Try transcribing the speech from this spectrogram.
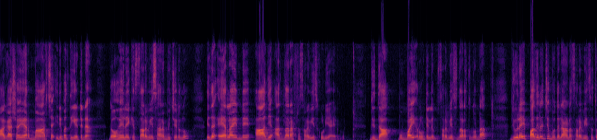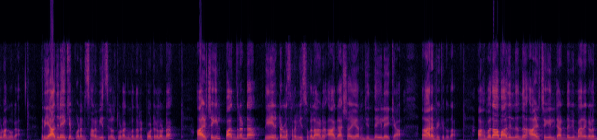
ആകാശ എയർ മാർച്ച് ഇരുപത്തിയെട്ടിന് ദോഹയിലേക്ക് സർവീസ് ആരംഭിച്ചിരുന്നു. ഇത് എയർലൈനിന്റെ ആദ്യ അന്താരാഷ്ട്ര സർവീസ് കൂടിയായിരുന്നു. ജിദ്ദ മുംബൈ റൂട്ടിലും സർവീസ് നടത്തുന്നുണ്ട്. ജൂലൈ പതിനഞ്ച് മുതലാണ് സർവീസ് തുടങ്ങുക. റിയാദിലേക്കും ഉടൻ സർവീസുകൾ തുടങ്ങുമെന്ന റിപ്പോർട്ടുകളുണ്ട്. ആഴ്ചയിൽ പന്ത്രണ്ട് നേരിട്ടുള്ള സർവീസുകളാണ് ആകാശ എയർ ജിദ്ദയിലേക്ക് ആരംഭിക്കുന്നത്. അഹമ്മദാബാദിൽ നിന്ന് ആഴ്ചയിൽ രണ്ട് വിമാനങ്ങളും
